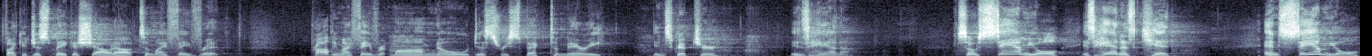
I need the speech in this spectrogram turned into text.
If I could just make a shout out to my favorite, probably my favorite mom, no disrespect to Mary in Scripture, is Hannah. So Samuel is Hannah's kid. And Samuel,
